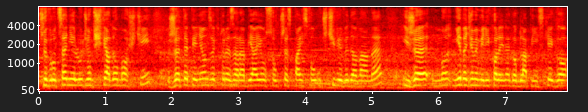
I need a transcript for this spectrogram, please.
przywrócenie ludziom świadomości, że te pieniądze, które zarabiają, są przez państwo uczciwie wydawane i że nie będziemy mieli kolejnego Glapińskiego,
